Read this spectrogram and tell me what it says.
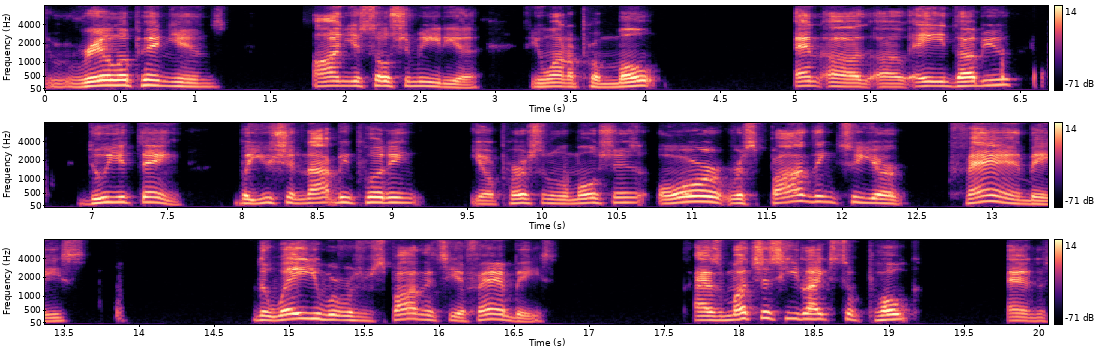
real opinions on your social media. If you want to promote and uh, uh AEW, do your thing, but you should not be putting your personal emotions or responding to your fan base the way you were responding to your fan base. As much as he likes to poke and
